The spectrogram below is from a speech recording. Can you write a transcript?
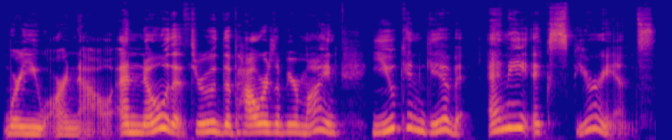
where you are now, and know that through the powers of your mind, you can give any experience,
